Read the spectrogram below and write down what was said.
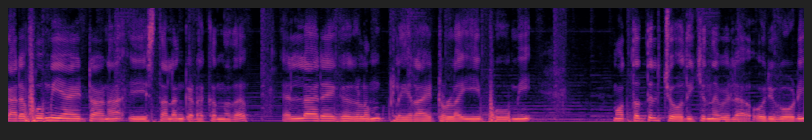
കരഭൂമിയായിട്ടാണ് ഈ സ്ഥലം കിടക്കുന്നത്. എല്ലാ രേഖകളും ക്ലിയറായിട്ടുള്ള ഈ ഭൂമി മൊത്തത്തിൽ ചോദിക്കുന്ന വില ഒരു കോടി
